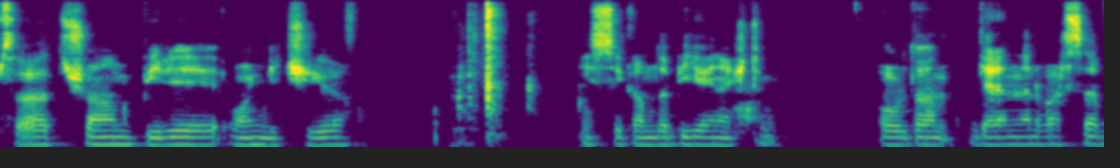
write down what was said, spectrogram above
Saat şu an 1'i 10 geçiyor. Instagram'da bir yayın açtım. Oradan gelenler varsa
